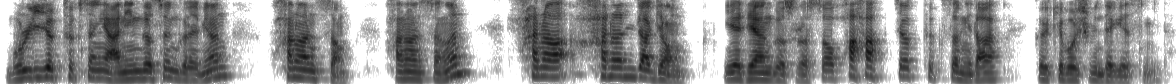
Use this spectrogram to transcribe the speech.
물리적 특성이 아닌 것은 그러면 환원성, 환원성은 산화 환원작용에 대한 것으로서 화학적 특성이다. 그렇게 보시면 되겠습니다.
